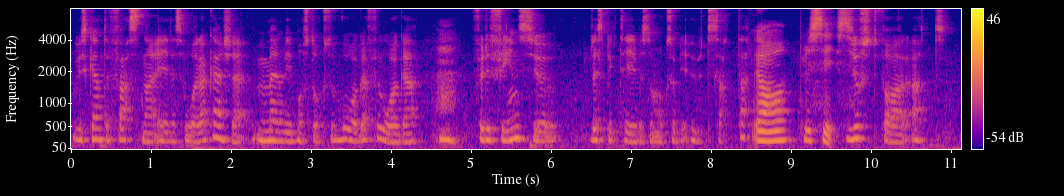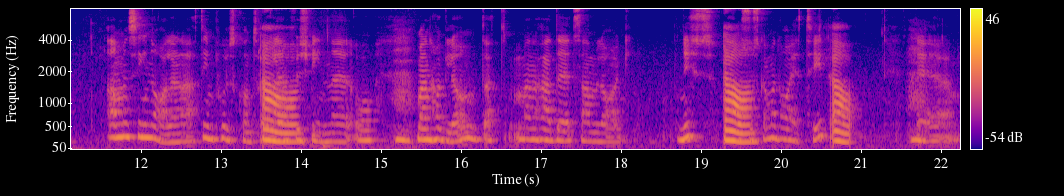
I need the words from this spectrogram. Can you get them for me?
vi ska inte fastna i det svåra kanske, men vi måste också våga fråga. Mm. För det finns ju respektive som också blir utsatta. ja, precis. Just för att ja, men signalerna, att impulskontrollen Ja. försvinner och man har glömt att man hade ett samlag nyss och Ja, så ska man ha ett till. ja, Ehm,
